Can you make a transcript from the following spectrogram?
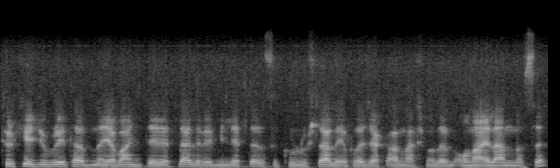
Türkiye Cumhuriyeti adına yabancı devletlerle ve milletler arası kuruluşlarla yapılacak anlaşmaların onaylanması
